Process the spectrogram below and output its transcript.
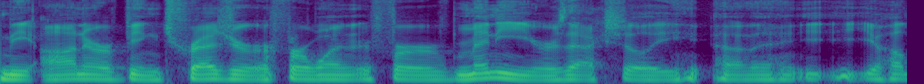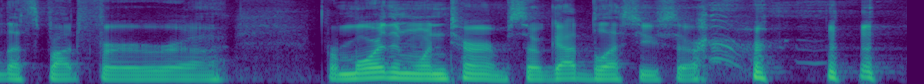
the honor of being treasurer for one for many years. Actually, uh, you, you, held that spot for uh, for more than one term. So God bless you, sir.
